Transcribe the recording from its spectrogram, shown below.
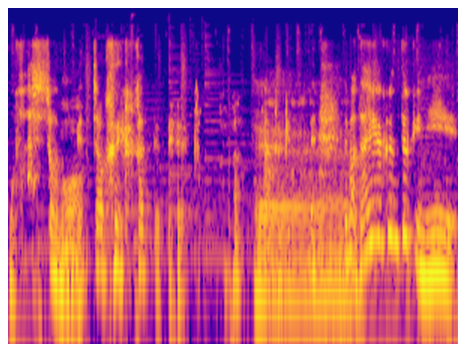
もうファッションにめっちゃお金かかってて、かかへかけてで、まあ大学の時に、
